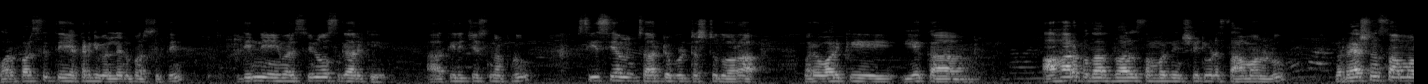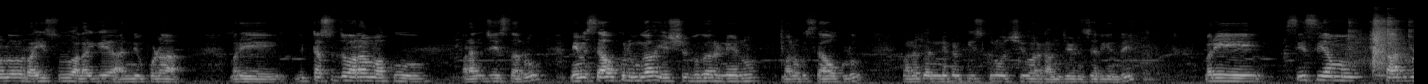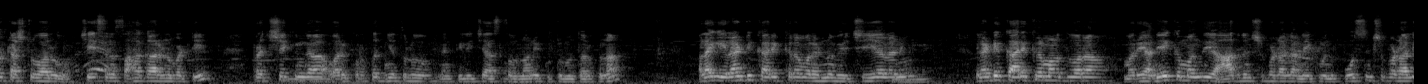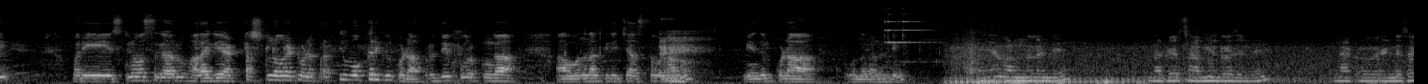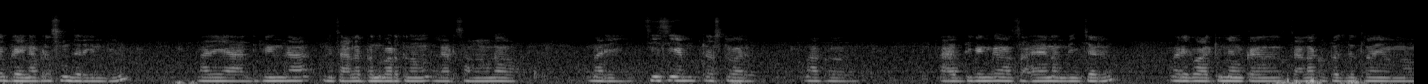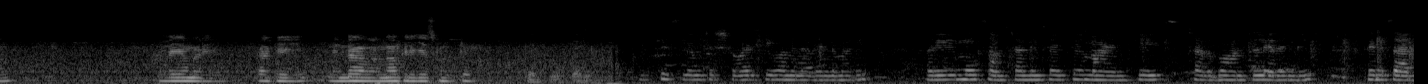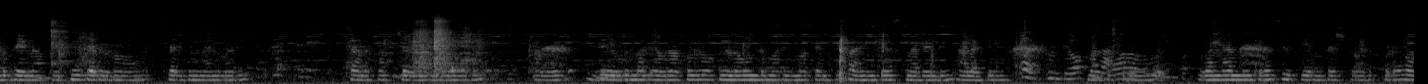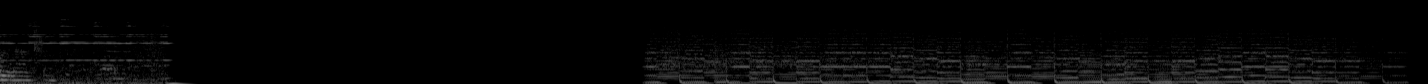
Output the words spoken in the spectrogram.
వారి పరిస్థితి ఎక్కడికి వెళ్ళలేని పరిస్థితి. దీన్ని మరి శ్రీనివాస్ గారికి తెలియచేసినప్పుడు సీసీఎం చారిటబుల్ ట్రస్ట్ ద్వారా మరి వారికి ఈ యొక్క ఆహార పదార్థాలకు సంబంధించినటువంటి సామాన్లు మరి రేషన్ సామాన్లు రైసు అలాగే అన్నీ కూడా మరి ఈ ట్రస్ట్ ద్వారా మాకు మరి అందజేస్తారు మేము సేవకులుగా యేషుబు గారు నేను మరొక సేవకులు మరి దాన్ని ఇక్కడ తీసుకుని వచ్చి వారికి అందజేయడం జరిగింది. మరి సిసిఎం చారిటబుల్ ట్రస్ట్ వారు చేసిన సహకారాన్ని బట్టి ప్రత్యేకంగా వారి కృతజ్ఞతలు నేను తెలియజేస్తూ ఉన్నాను ఈ కుటుంబం తరఫున అలాగే ఇలాంటి కార్యక్రమాలు ఎన్నో మీరు చేయాలని ఇలాంటి కార్యక్రమాల ద్వారా మరి అనేక మంది ఆదరించబడాలి అనేక మంది పోషించబడాలి. మరి శ్రీనివాస్ గారు అలాగే ఆ ట్రస్ట్లో ఉన్నటువంటి ప్రతి ఒక్కరికి కూడా హృదయపూర్వకంగా ఆ, వందనాలు తెలియజేస్తూ ఉన్నాను. మీ అందరూ కూడా వందనాలండి. అయ్యా వందనాలండి నా పేరు సాల్మన్ రాజు అండి. నాకు రెండోసారి బ్రెయిన్ ఆపరేషన్ జరిగింది. మరి ఆర్థికంగా మేము చాలా ఇబ్బంది పడుతున్నాం ఇలాంటి సమయంలో. మరి సీసీఎం ట్రస్ట్ వారు మాకు ఆర్థికంగా సహాయాన్ని అందించారు. మరి వారికి మేము చాలా కృతజ్ఞతలై ఉన్నాం. అలాగే మరి వారికి నిండా వందనాలు తెలియజేసుకుంటూ. శిశులం ట్రస్ట్ వారికి వందనాలండి మరి. మరి మూడు సంవత్సరాల నుంచి అయితే మా ఆయనకి చాలా బాగుంటలేదండి. రెండు సార్లు బ్రెయిన్ ఆపరేషన్ జరగడం జరిగిందండి మరి చాలా ఖర్చు మరి. అలాగే దేవుడు మరి ఎవరొక రూపంలో ఉండి మరి మాకు ఎంతో సహాయం చేస్తున్నాడండి. అలాగే మాకు ఇప్పుడు వంద అందించిన సిసిఎం ట్రస్ట్ వారికి కూడా వందనాలు.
